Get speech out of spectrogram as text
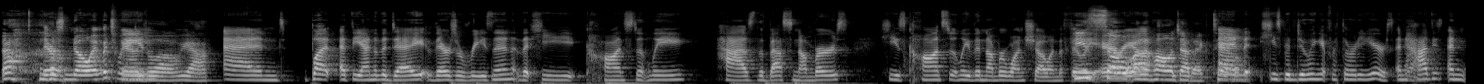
There's no in between. Angelo, yeah. And but at the end of the day, there's a reason that he constantly has the best numbers. He's constantly the number one show in the Philly He's so unapologetic too. And he's been doing it for 30 years and had these and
